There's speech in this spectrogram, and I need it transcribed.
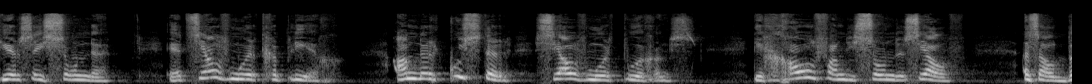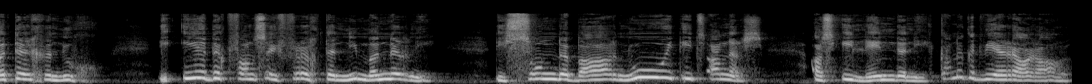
deur sy sonde. Het selfmoord gepleeg. Ander koester selfmoordpogings. Die gal van die sonde self is al bitter genoeg. Die edik van sy vrugte nie minder nie. Die sonde baar nooit iets anders as ellende nie. Kan ek dit weer herhaal?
